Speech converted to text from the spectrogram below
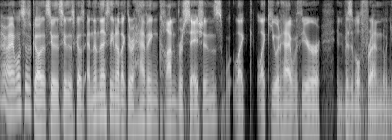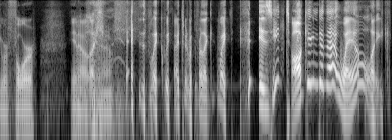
All right, well, let's just go. Let's see, let's see where this goes. And then the next thing you know, like they're having conversations, like like you would have with your invisible friend when you were four. You know, like Yeah. like we, I turned my friend like, wait, is he talking to that whale? Like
